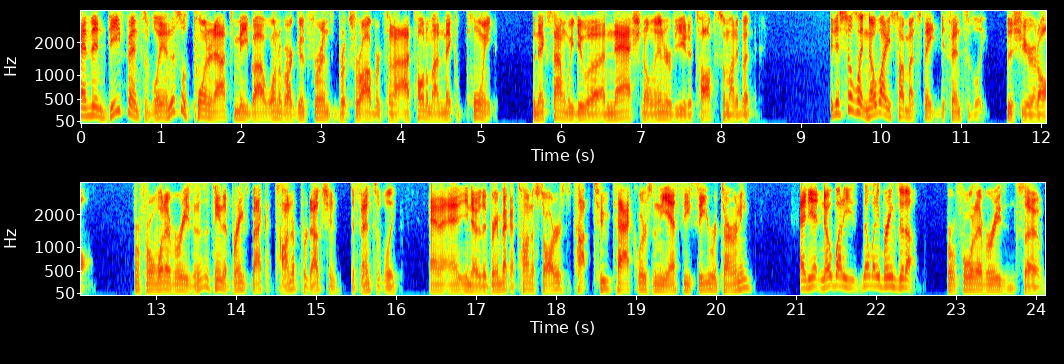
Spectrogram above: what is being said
And then defensively, and this was pointed out to me by one of our good friends, Brooks Roberts, and I, I told him I'd make a point the next time we do a, a, national interview to talk to somebody. But it just feels like nobody's talking about state defensively this year at all, for for whatever reason. This is a team that brings back a ton of production defensively, and and you know they bring back a ton of starters, the top two tacklers in the SEC returning, and yet nobody's nobody brings it up for for whatever reason. So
